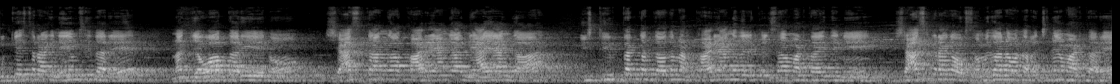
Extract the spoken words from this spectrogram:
ಮುಖ್ಯಸ್ಥರಾಗಿ ನೇಮಿಸಿದ್ದಾರೆ. ನನ್ನ ಜವಾಬ್ದಾರಿ ಏನು? ಶಾಸಕಾಂಗ, ಕಾರ್ಯಾಂಗ, ನ್ಯಾಯಾಂಗ, ಇಷ್ಟು ಇರ್ತಕ್ಕಂಥದ್ದು ನಾನು ಕಾರ್ಯಾಂಗದಲ್ಲಿ ಕೆಲಸ ಮಾಡ್ತಾ ಇದ್ದೀನಿ. ಶಾಸಕರಾಗಿ ಅವ್ರ ಸಂವಿಧಾನವನ್ನು ರಚನೆ ಮಾಡ್ತಾರೆ.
